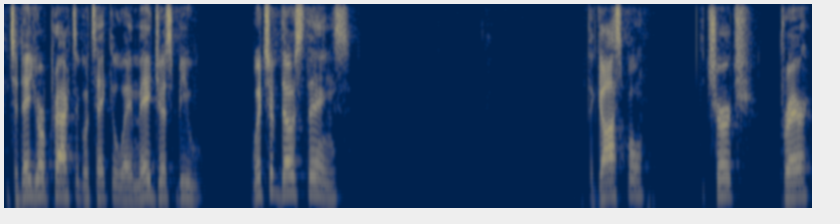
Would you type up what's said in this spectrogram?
And today, your practical takeaway may just be which of those things the gospel, the church, prayer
